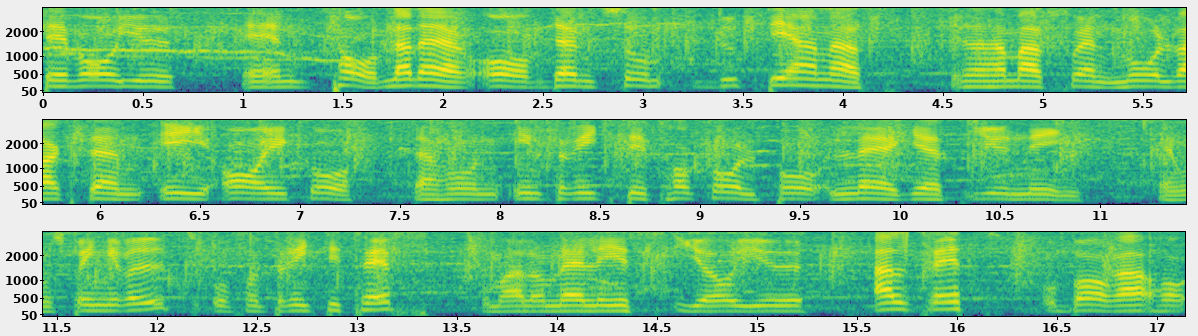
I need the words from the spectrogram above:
det var ju en tavla där av den som duktig annars i den här matchen, målvakten i AIK, där hon inte riktigt har koll på läget Gynning. Hon springer ut och får inte riktigt träff och Marlon Mellis gör ju allt rätt och bara har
